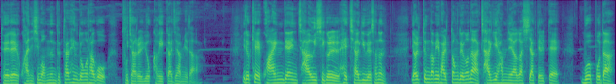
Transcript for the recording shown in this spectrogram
되레 관심 없는 듯한 행동을 하고 부자를 욕하기까지 합니다. 이렇게 과잉된 자의식을 해체하기 위해서는 열등감이 발동되거나 자기 합리화가 시작될 때 무엇보다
